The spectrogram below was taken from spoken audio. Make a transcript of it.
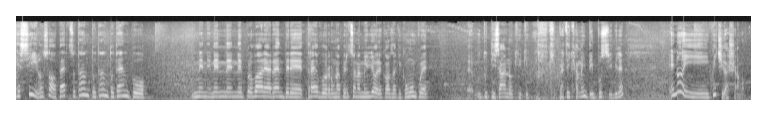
Eh sì, lo so, ho perso tanto tanto tempo nel, nel- nel- nel provare a rendere Trevor una persona migliore, cosa che comunque eh, tutti sanno che, che- che è praticamente impossibile. E noi qui ci lasciamo.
